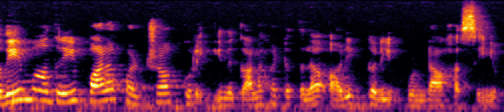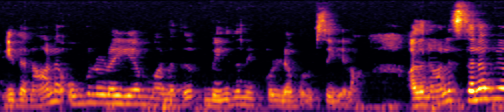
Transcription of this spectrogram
அதே மாதிரி பண பற்றாக்குறை இந்த காலகட்டத்தில் அடிக்கடி உண்டாக செய்யும். இதனால் உங்களுடைய மனது வேதனை கொள்ளவும் செய்யலாம். அதனால் செலவை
